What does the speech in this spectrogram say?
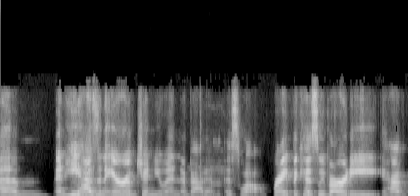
Um, and he has an air of genuine about him as well, right? Because we've already have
